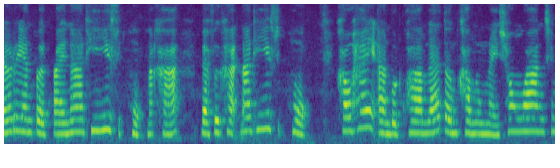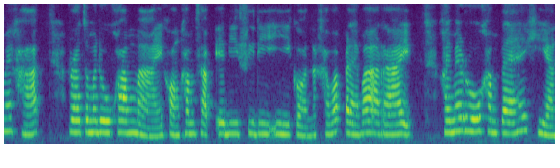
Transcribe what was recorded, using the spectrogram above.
นักเรียนเปิดไปหน้าที่ 26 นะคะ แบบฝึกหัดหน้าที่ 26 เขาให้อ่านบทความและเติมคำลงในช่องว่างใช่ไหมคะ เราจะมาดูความหมายของคำศัพท์ A B C D E ก่อนนะคะ ว่าแปลว่าอะไร ใครไม่รู้คำแปลให้เขียน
